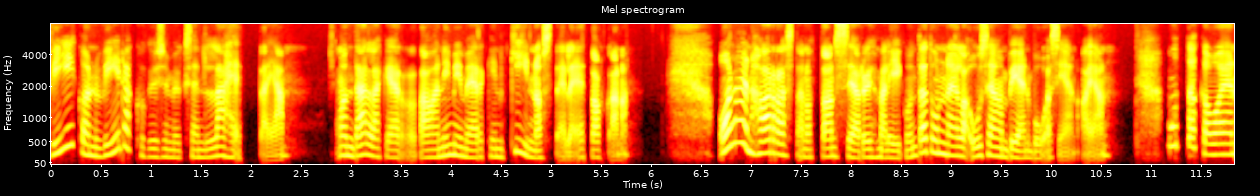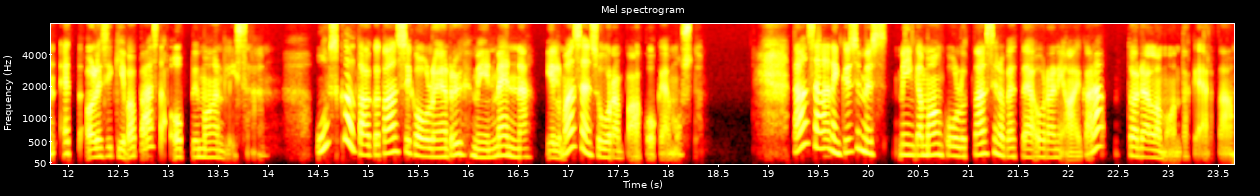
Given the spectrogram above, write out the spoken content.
Viikon viidakkokysymyksen lähettäjä on tällä kertaa nimimerkin Kiinnostelee takana. Olen harrastanut tanssia ryhmäliikuntatunneilla useampien vuosien ajan. mutta koen, että olisi kiva päästä oppimaan lisää. Uskaltaako tanssikoulujen ryhmiin mennä ilman sen suurempaa kokemusta? Tämä on sellainen kysymys, minkä mä oon kuullut tanssinopettajaurani aikana todella monta kertaa.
